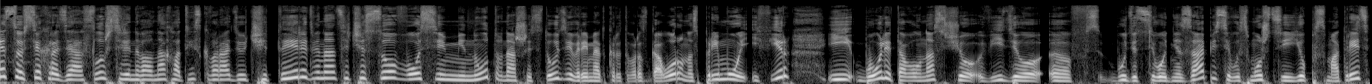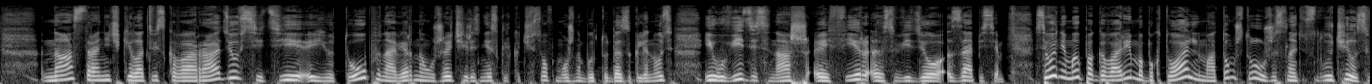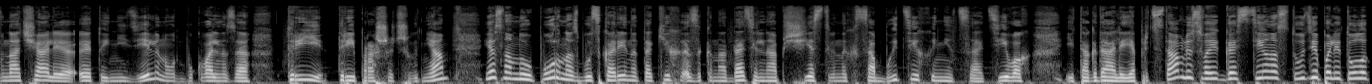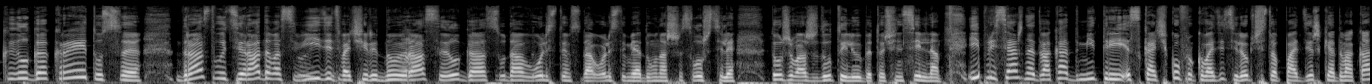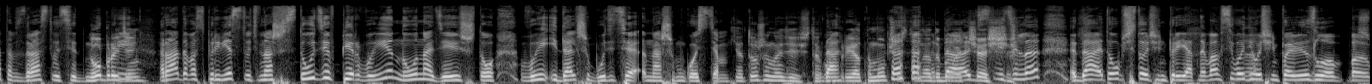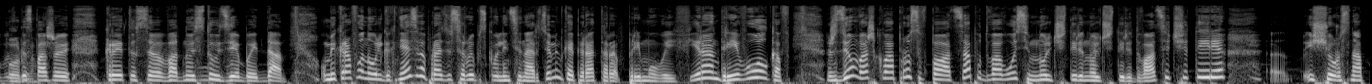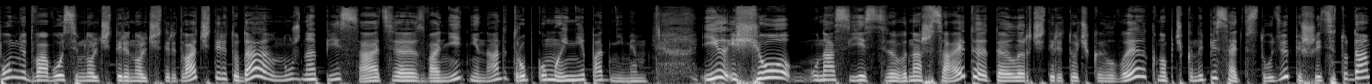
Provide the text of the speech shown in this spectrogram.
Приветствую всех радиослушателей на волнах Латвийского радио 4. 12 часов 8 минут в нашей студии. Время открытого разговора. У нас прямой эфир. И более того, у нас еще видео э, будет сегодня записи. Вы сможете ее посмотреть на страничке Латвийского радио в сети YouTube. Наверное, уже через несколько часов можно будет туда заглянуть и увидеть наш эфир э, с видеозаписи. Сегодня мы поговорим об актуальном, о том, что уже случилось в начале этой недели. Ну вот буквально за три, три прошедших дня. И основной упор у нас будет скорее на таких законодательно-общественных событиях, инициативах и так далее. Я представлю своих гостей. У нас в студии политолог Илга Крейтус. Здравствуйте, рада вас видеть в очередной раз. Илга, с удовольствием, с удовольствием. Я думаю, наши слушатели тоже вас ждут и любят очень сильно. И присяжный адвокат Дмитрий Скачков, руководитель общества поддержки адвокатов. Здравствуйте, Дмитрий. Добрый день. Рада вас приветствовать в нашей студии впервые, но надеюсь, что что вы и дальше будете нашим гостем. Я тоже надеюсь. В таком да. приятном обществе надо бывать да, чаще. Да, это общество очень приятное. Вам сегодня да. очень повезло э, Бесспорно. госпожой Крейтус в одной студии быть. Да. У микрофона Ольга Князева, продюсер выпуска Валентина Артеменко, оператор прямого эфира Андрей Волков. Ждем ваших вопросов по WhatsApp 28040424. Э, еще раз напомню, 28040424. Туда нужно писать, э, звонить не надо, трубку мы не поднимем. И еще у нас есть э, наш сайт, это lr4.lv, кнопочка «Написать в студию», пишите туда,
